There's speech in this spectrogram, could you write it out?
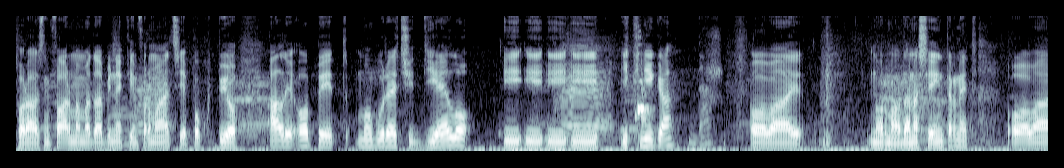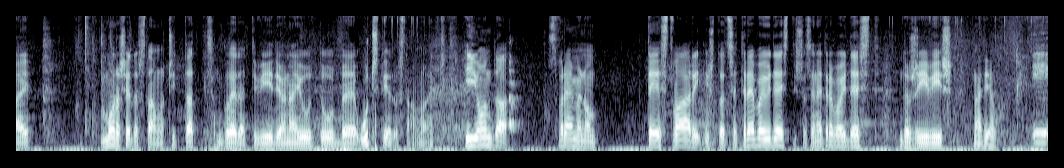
po raznim farmama da bi neke informacije pokupio, ali opet mogu reći dijelo i, i, i, i, i knjiga, Da. ovaj, normalno danas je internet, ovaj, moraš jednostavno čitat, gledati video na YouTube, učiti jednostavno, eto. I onda s vremenom te stvari i što se trebaju desiti, što se ne trebaju desiti, doživiš na djelu. I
